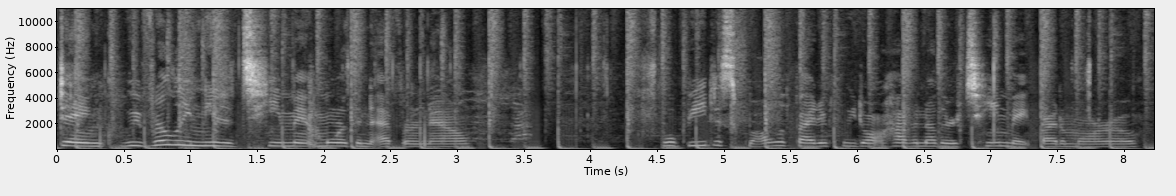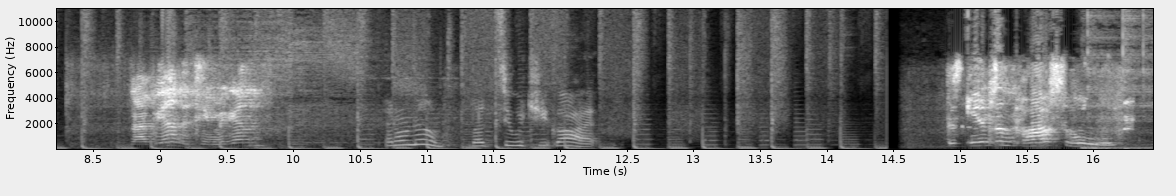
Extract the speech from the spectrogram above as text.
Dang, we really need a teammate more than ever now. We'll be disqualified if we don't have another teammate by tomorrow. Can I be on the team again? I don't know. Let's see what you got. This game's impossible.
